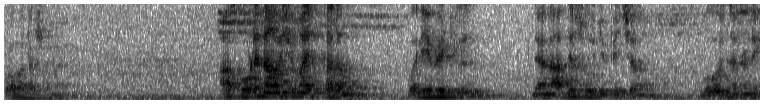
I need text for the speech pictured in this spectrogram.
ഗോപാലകൃഷ്ണ മേനോൻ. ആ സ്കൂളിന് ആവശ്യമായ സ്ഥലം വലിയ വീട്ടിൽ ഞാൻ ആദ്യം സൂചിപ്പിച്ച ഗോവിന്ദനുണി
